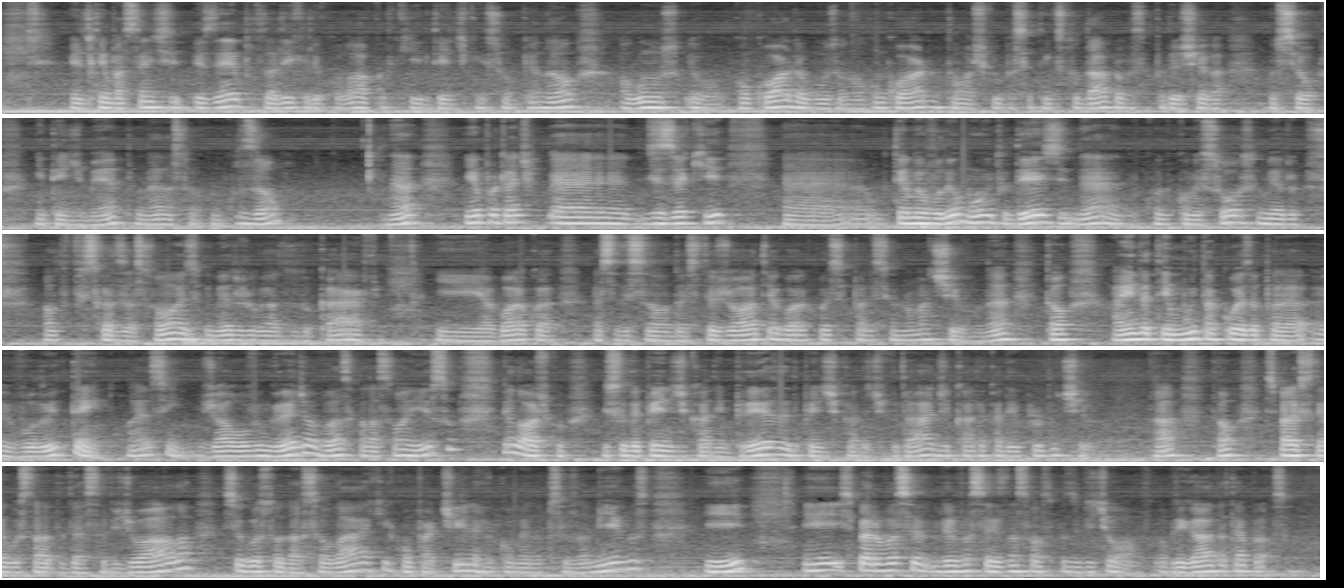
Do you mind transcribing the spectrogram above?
Ele tem bastante exemplos ali que ele coloca, que entende que insumo que é não. Alguns eu concordo, alguns eu não concordo, então acho que você tem que estudar para você poder chegar no seu entendimento, né, na sua conclusão. Né? E é importante é, dizer que é, o tema evoluiu muito desde né, quando começou os primeiros autofiscalizações, os primeiros julgados do CARF, e agora com essa decisão da STJ e agora com esse parecer normativo, né? Então, ainda tem muita coisa para evoluir? Tem, mas assim, já houve um grande avanço em relação a isso, e lógico, isso depende de cada empresa, depende de cada atividade, de cada cadeia produtiva. Tá? Então, espero que você tenha gostado dessa videoaula. Se gostou, dá seu like, compartilha, recomenda para seus amigos e, e espero você, ver vocês nas próximas videoaulas. Obrigado, até a próxima.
